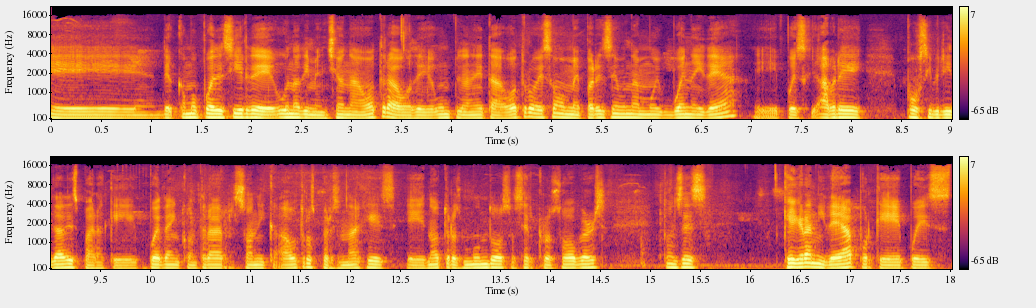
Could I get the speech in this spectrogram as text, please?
Eh, de cómo puedes ir de una dimensión a otra o de un planeta a otro. Eso me parece una muy buena idea. Eh, pues abre posibilidades para que pueda encontrar Sonic a otros personajes en otros mundos, hacer crossovers. Entonces, qué gran idea porque pues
